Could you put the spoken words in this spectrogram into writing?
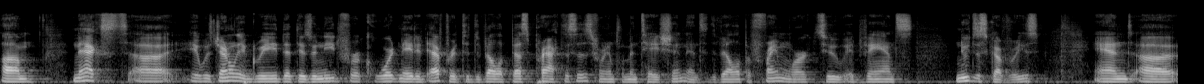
Um, next, uh, it was generally agreed that there's a need for a coordinated effort to develop best practices for implementation and to develop a framework to advance new discoveries and uh,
